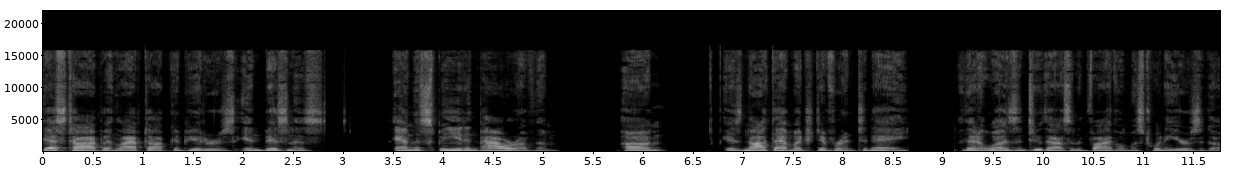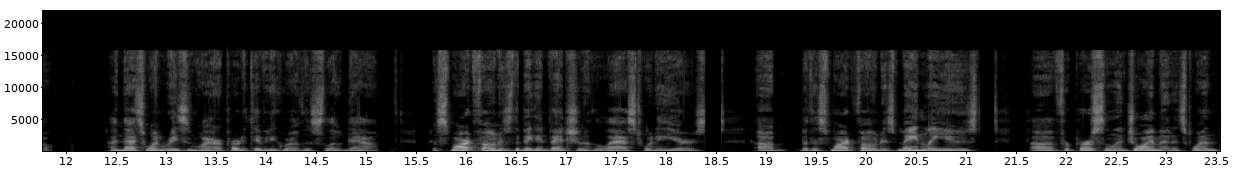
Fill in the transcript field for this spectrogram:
desktop and laptop computers in business and the speed and power of them um, is not that much different today than it was in 2005, almost 20 years ago. And that's one reason why our productivity growth has slowed down. The smartphone is the big invention of the last 20 years, uh, but the smartphone is mainly used uh, for personal enjoyment. It's when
